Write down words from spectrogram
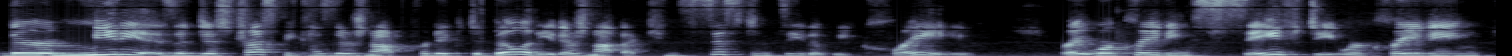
their immediate is a distrust because there's not predictability, there's not that consistency that we crave right? We're craving safety. We're craving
